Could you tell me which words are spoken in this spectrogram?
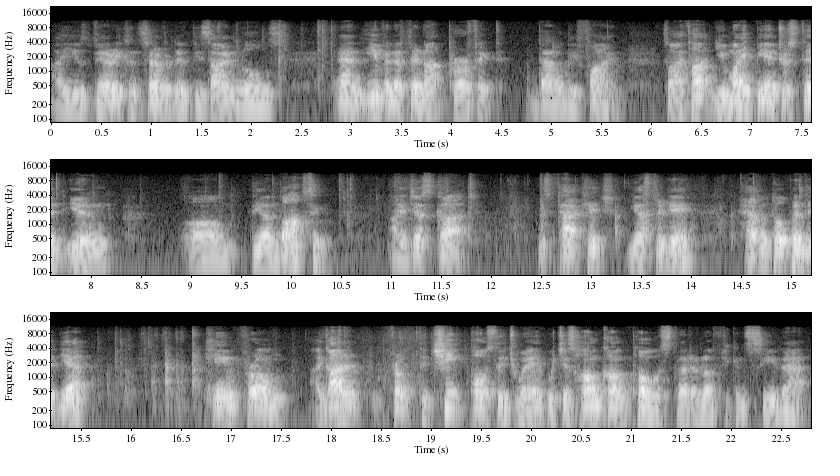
I use very conservative design rules, and even if they're not perfect, that'll be fine. So I thought you might be interested in um, the unboxing. I just got this package yesterday. Haven't opened it yet. Came from, I got it from the cheap postage way, which is Hong Kong Post. I don't know if you can see that.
